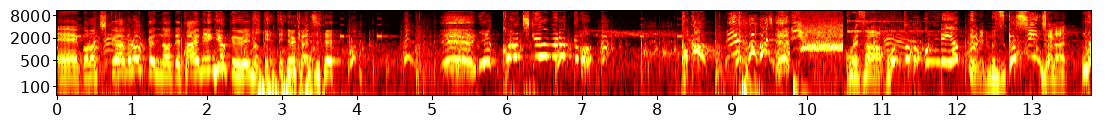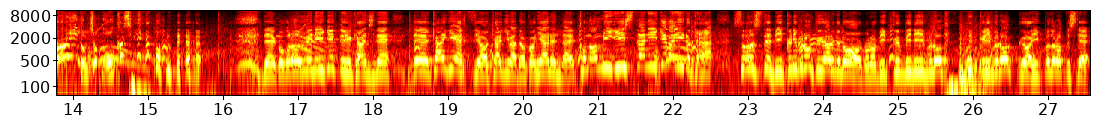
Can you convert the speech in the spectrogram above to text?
えー、このちくわブロックに乗ってタイミングよく上に行けっていう感じで。いやこのちくわブロックもここ！いやこれさ本当アップより難しいんじゃない？難易度ちょっとおかしいもん。ねでここの上に行けっていう感じね。で鍵が必要。鍵はどこにあるんだい？この右下に行けばいいのか。そしてびっくりブロックがあるけどこのビッグビリーブロックびっくりブロックをヒップドロップして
